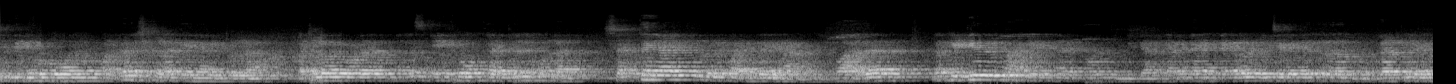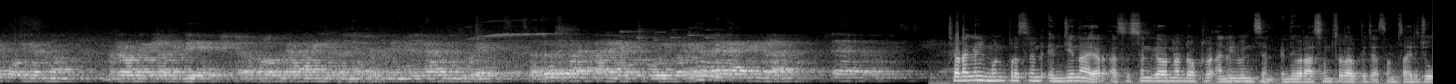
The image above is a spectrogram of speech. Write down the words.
ചിന്തിക്കുമ്പോൾ പോലും വളരെ നിഷ്കളങ്കയായിട്ടുള്ള മറ്റുള്ളവരോട് നല്ല സ്നേഹവും കരുതലുമുള്ള ശക്തയായിട്ടുള്ള ഒരു വനിതയാണ്. അപ്പോൾ അത് കിട്ടിയതൊരു ഭാഗ്യം ഞാൻ എപ്പോഴും ചിന്തിക്കാറ് ഞാൻ ഞങ്ങൾ ചെറിയ ഗൾഫിലേക്ക് പോയിരുന്നു. ചടങ്ങിൽ മുൻ president N G Nair assistant governor doctor Anil Vincent എന്നിവർ ആശംസകൾ അർപ്പിച്ച് സംസാരിച്ചു.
